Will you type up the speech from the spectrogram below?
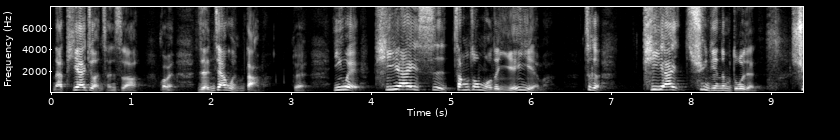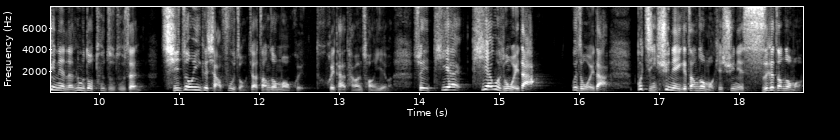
那 TI 就很诚实啊，各位，人家为什么大嘛？对，因为 TI 是张忠谋的爷爷嘛。这个 TI 训练那么多人，训练了那么多徒子徒孙，其中一个小副总叫张忠谋回回台台湾创业嘛。所以 TI TI 为什么伟大？为什么伟大？不仅训练一个张忠谋，可以训练十个张忠谋，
